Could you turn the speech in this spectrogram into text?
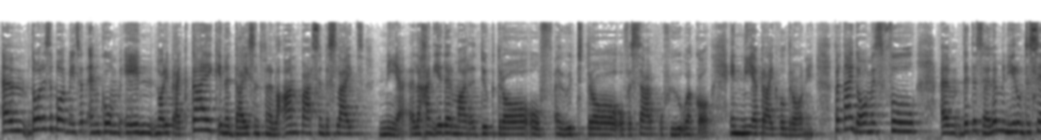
Ehm um, daar is 'n paar mense wat inkom en na die preek kyk en 'n duisend van hulle aanpas en besluit nee, hulle gaan eerder maar 'n doek dra of 'n hoed dra of 'n serp of hoe ook al en nie 'n preek wil dra nie. Party dames voel ehm um, dit is hulle manier om te sê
